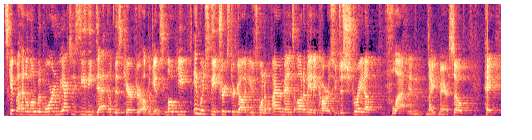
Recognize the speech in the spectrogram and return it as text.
Skip ahead a little bit more and we actually see the death of this character up against Loki, in which the trickster god used one of Iron Man's automated cars to just straight up flatten Nightmare. So hey,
